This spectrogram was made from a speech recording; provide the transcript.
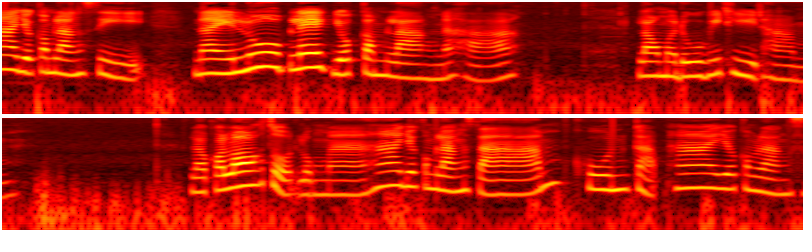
5 ยกกำลัง 4 ในรูปเลขยกกำลังนะคะ เรามาดูวิธีทำเราก็ลอกโจทย์ลงมา 5 ยกกำลัง 3 คูณกับ 5 ยกกำลัง 4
